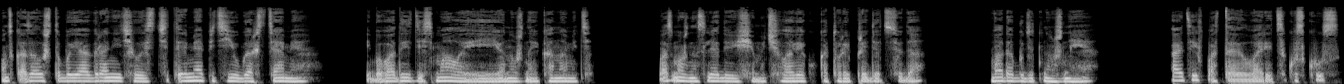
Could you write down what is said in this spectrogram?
Он сказал, чтобы я ограничилась четырьмя-пятью горстями, ибо воды здесь мало, и ее нужно экономить. Возможно, следующему человеку, который придет сюда, вода будет нужнее. Атив поставил вариться кускус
